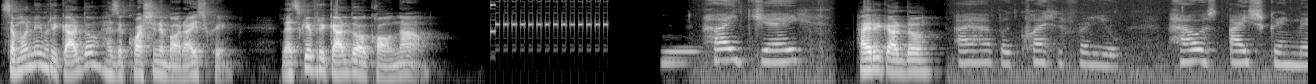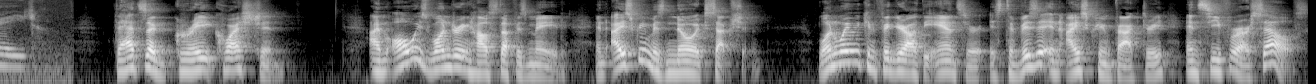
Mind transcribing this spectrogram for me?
Someone named Ricardo has a question about ice cream. Let's give Ricardo a call now. Hi, Jay. Hi, Ricardo. I have a question for you. How is ice cream made? That's a great question. I'm always wondering how stuff is made, and ice cream is no exception. One way we can figure out the answer is to visit an ice cream factory and see for ourselves.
